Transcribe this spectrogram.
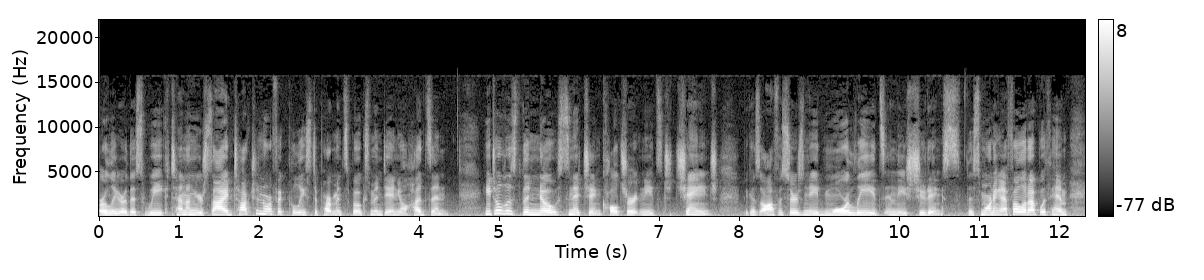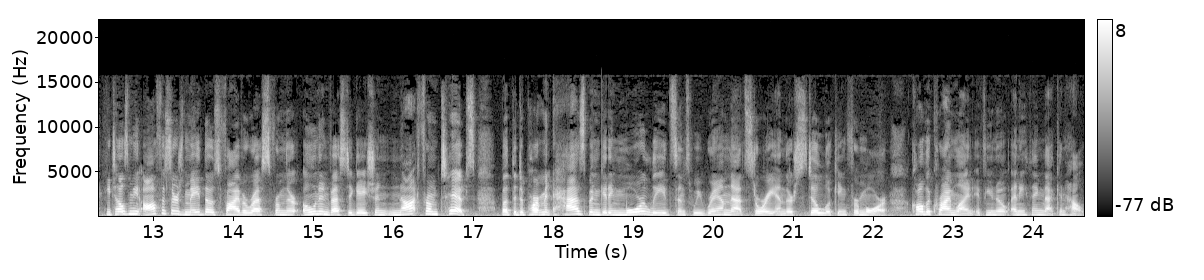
Earlier this week, 10 on your side talked to Norfolk Police Department spokesman Daniel Hudson. He told us the no snitching culture needs to change because officers need more leads in these shootings. This morning I followed up with him. He tells me officers made those five arrests from their own investigation, not from tips, but the department has been getting more leads since we ran that story and they're still looking for more. Call the crime line if you know anything that can help.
